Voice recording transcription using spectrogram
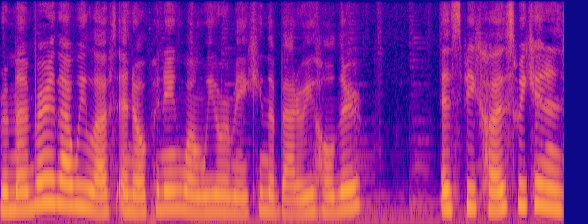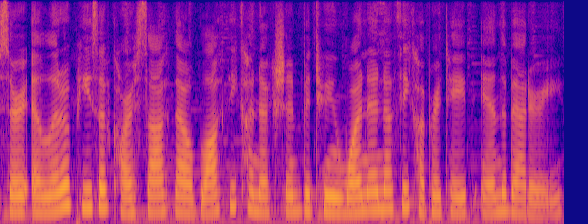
Remember that we left an opening when we were making the battery holder? It's because we can insert a little piece of cardstock that will block the connection between one end of the copper tape and the battery.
